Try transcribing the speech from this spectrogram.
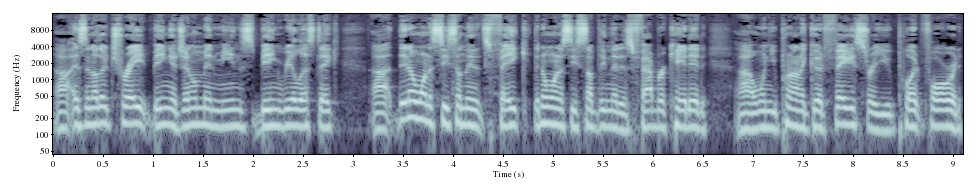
uh, is another trait. Being a gentleman means being realistic. Uh, they don't want to see something that's fake. They don't want to see something that is fabricated. Uh, when you put on a good face or you put forward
